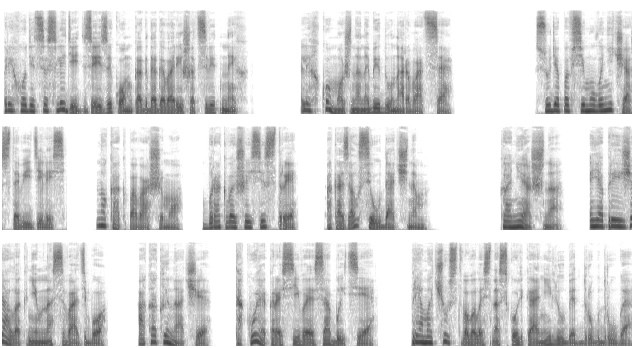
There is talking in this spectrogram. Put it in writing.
приходится следить за языком, когда говоришь о цветных. Легко можно на беду нарваться. Судя по всему, вы не часто виделись. Но как по-вашему, брак вашей сестры оказался удачным. Конечно, Я приезжала к ним на свадьбу. А как иначе? Такое красивое событие. Прямо чувствовалось, насколько они любят друг друга.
